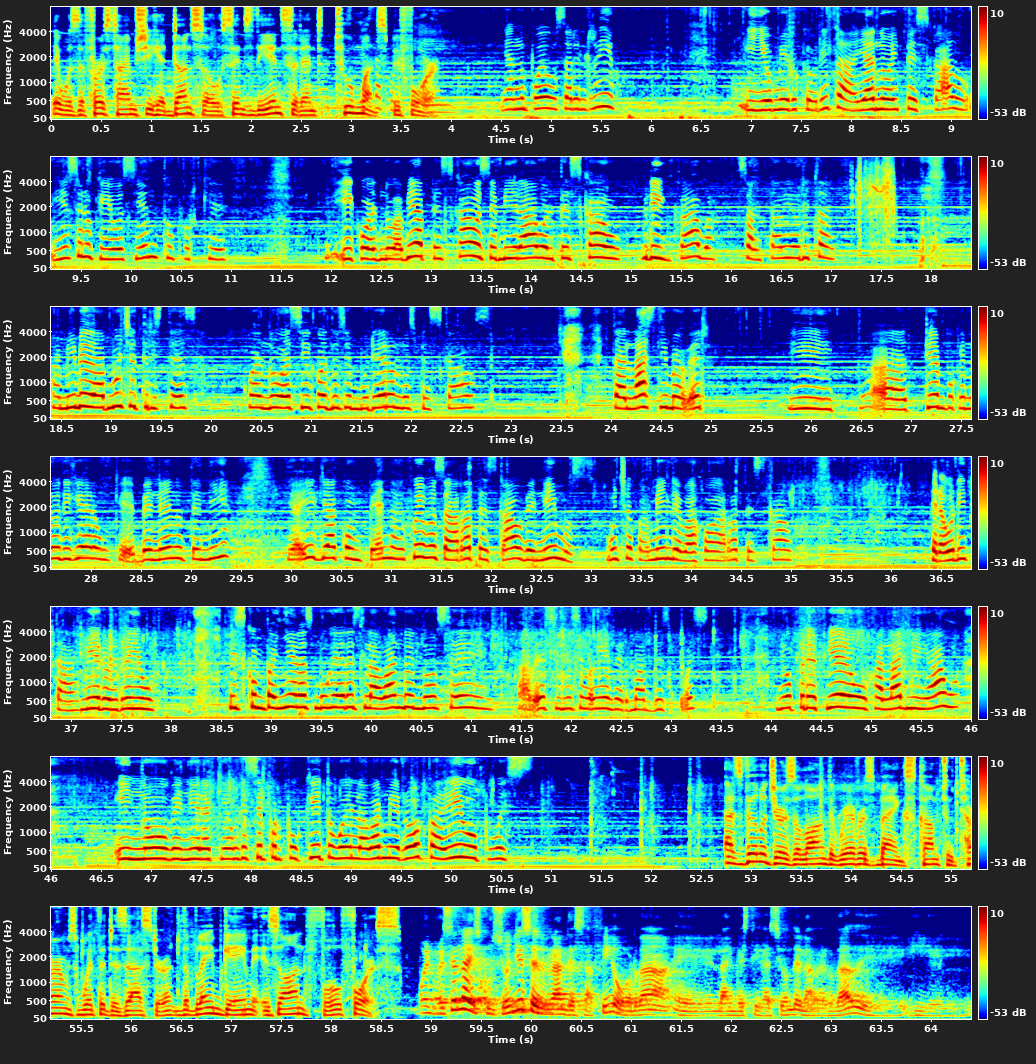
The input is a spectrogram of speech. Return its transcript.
It was the first time she had done so since the incident two months before. Y yo miro que ahorita ya no hay pescado. Y eso es lo que yo siento porque... Y cuando había pescado se miraba el pescado, brincaba, saltaba y ahorita... A mí me da mucha tristeza cuando así, cuando se murieron los pescados. Da lástima ver. Y a tiempo que nos dijeron que veneno tenía, y ahí ya con pena fuimos a agarrar pescado, venimos. Mucha familia bajó a agarrar pescado. Pero ahorita miro el río, mis compañeras mujeres lavando, no sé, a ver si no se van a enfermar después. Yo prefiero jalar mi agua y no venir aquí, aunque sea por poquito, voy a lavar mi ropa, digo, pues. As villagers along the river's banks come to terms with the disaster, the blame game is on full force. Bueno, esa es la discusión y ese es el gran desafío, ¿verdad? Eh, la investigación de la verdad eh, y el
